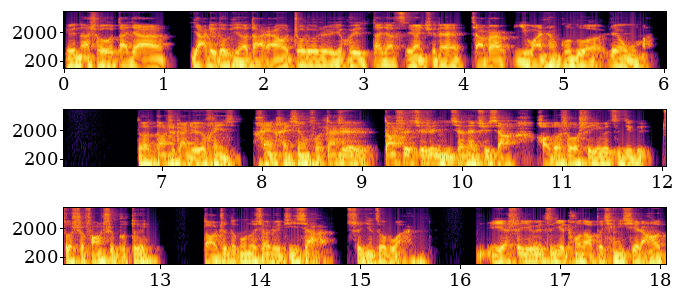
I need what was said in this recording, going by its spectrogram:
因为那时候大家压力都比较大，然后周六日也会大家自愿去来加班以完成工作任务嘛。那当时感觉就很很很幸福。但是当时其实你现在去想，好多时候是因为自己的做事方式不对，导致的工作效率低下，事情做不完。也是因为自己头脑不清晰，然后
